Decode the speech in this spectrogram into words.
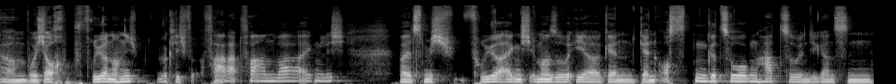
ähm, wo ich auch früher noch nicht wirklich Fahrradfahren war eigentlich, weil es mich früher eigentlich immer so eher gen, gen Osten gezogen hat, so in die ganzen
